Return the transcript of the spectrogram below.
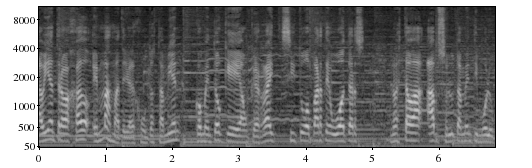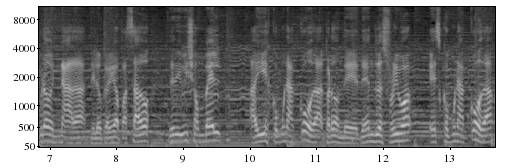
habían trabajado en más material juntos. También comentó que aunque Wright sí tuvo parte, Waters no estaba absolutamente involucrado en nada de lo que había pasado. The Division Bell ahí es como una coda, perdón, de, Endless River, es como una coda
